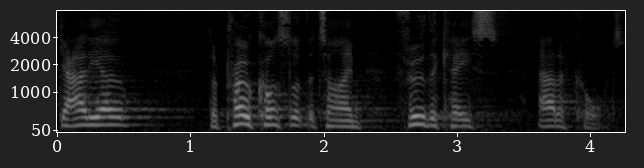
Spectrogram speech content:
Gallio, the proconsul at the time, threw the case out of court.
